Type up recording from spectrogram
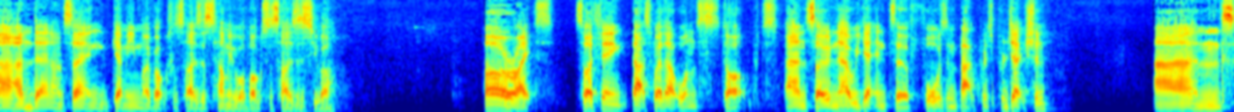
And then I'm saying, get me my voxel sizes, tell me what voxel sizes you are. All right. So I think that's where that one stopped. And so now we get into forwards and backwards projection. And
